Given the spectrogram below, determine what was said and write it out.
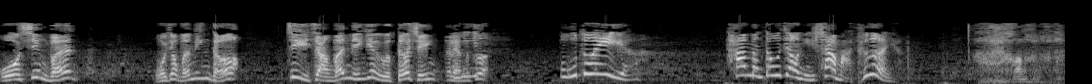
我姓文，我叫文明德，既讲文明又有德行那两个字。不对呀，他们都叫你杀马特呀。哎，好了好了好了，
